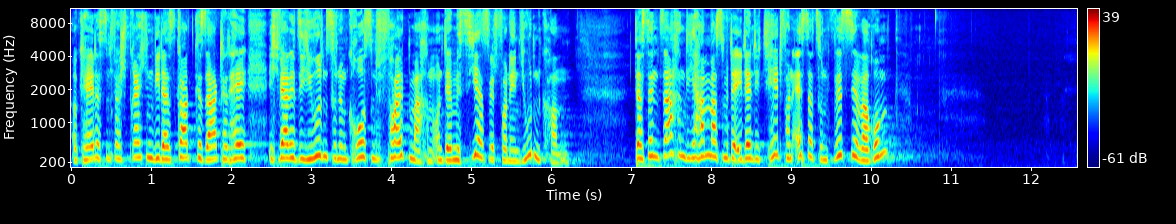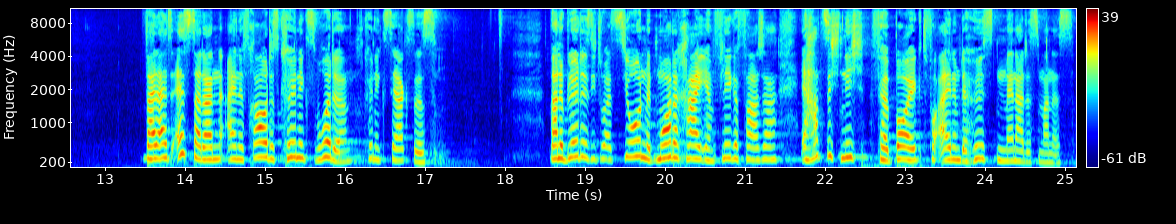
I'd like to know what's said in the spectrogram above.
Okay, das sind Versprechen, wie das Gott gesagt hat, hey, ich werde die Juden zu einem großen Volk machen und der Messias wird von den Juden kommen. Das sind Sachen, die haben was mit der Identität von Esther zu tun. Wisst ihr warum? Weil als Esther dann eine Frau des Königs wurde, König Xerxes, war eine blöde Situation mit Mordechai, ihrem Pflegevater. Er hat sich nicht verbeugt vor einem der höchsten Männer des Mannes.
